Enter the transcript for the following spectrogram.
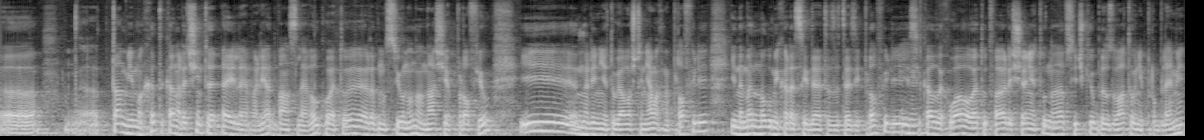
А, а, там имаха така наречените A-level, Advanced Level, което е равносилно на нашия профил и нали, ние тогава още нямахме профили и на мен много ми хареса идеята за тези профили и си казах, вау, ето това е решението на всички образователни проблеми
